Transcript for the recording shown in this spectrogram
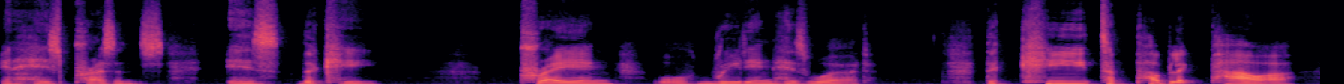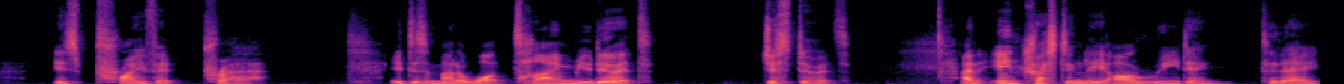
in his presence is the key. Praying or reading his word. The key to public power is private prayer. It doesn't matter what time you do it, just do it. And interestingly, our reading today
